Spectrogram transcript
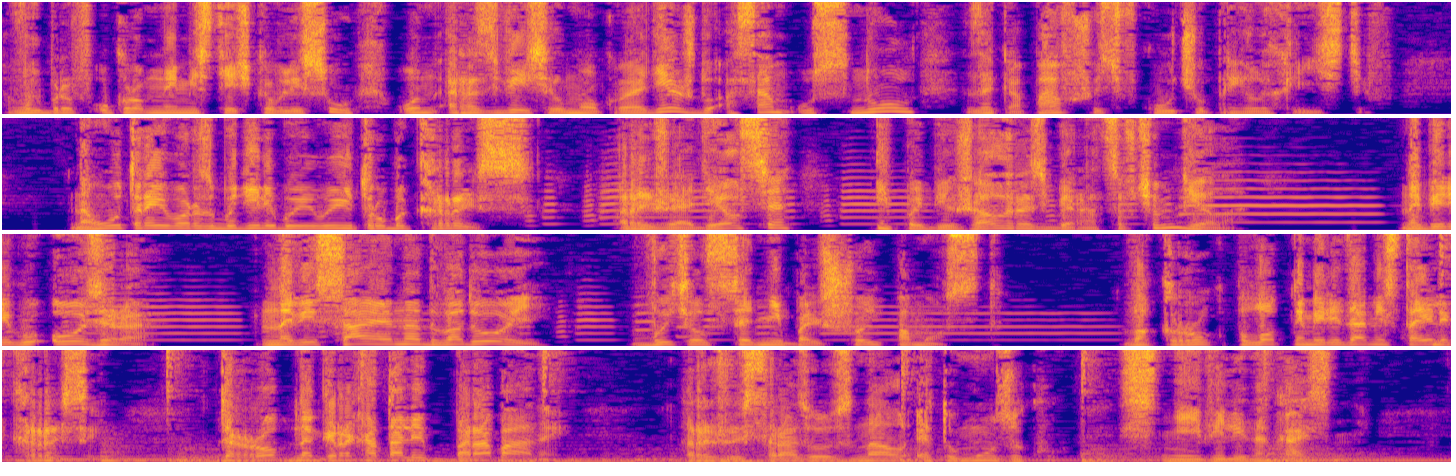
Выбрав укромное местечко в лесу, он развесил мокрую одежду, а сам уснул, закопавшись в кучу прелых листьев. Наутро его разбудили боевые трубы крыс. Рыжий оделся и побежал разбираться, в чем дело. На берегу озера, нависая над водой, вытелся небольшой помост. Вокруг плотными рядами стояли крысы. Дробно грохотали барабаны. Рыжий сразу узнал эту музыку. С ней вели на казнь.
